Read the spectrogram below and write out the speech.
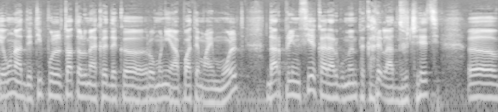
e una de tipul toată lumea crede că România poate mai mult, dar prin fiecare argument pe care îl aduceți, uh,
